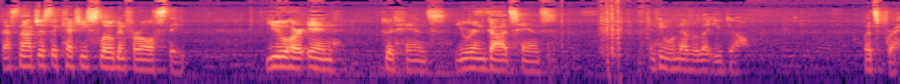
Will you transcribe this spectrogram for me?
That's not just a catchy slogan for Allstate. You are in good hands. You are in God's hands, and He will never let you go. Let's pray.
